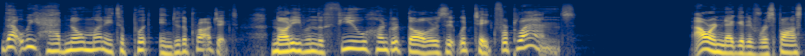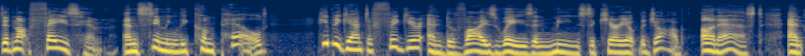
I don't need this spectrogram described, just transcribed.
that we had no money to put into the project, not even the few hundred dollars it would take for plans. Our negative response did not faze him, and seemingly compelled, he began to figure and devise ways and means to carry out the job, unasked and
